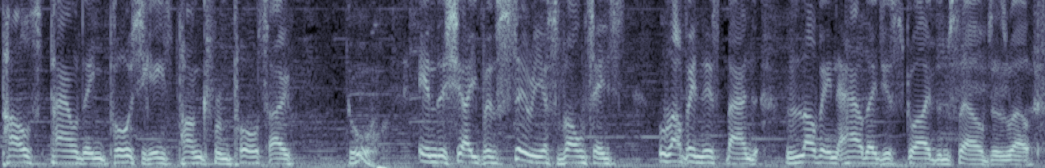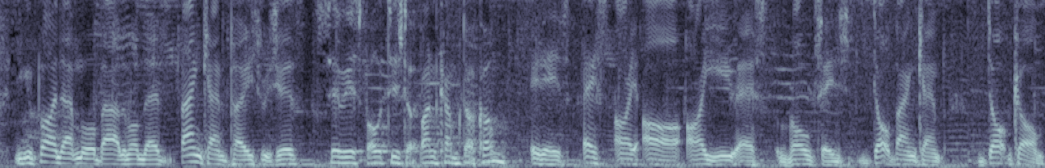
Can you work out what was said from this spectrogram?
pulse pounding Portuguese punk from Porto ooh. in the shape of Sirius Voltage. Loving this band, loving how they describe themselves as well. You can find out more about them on their Bandcamp page, which is SiriusVoltage.bandcamp.com. it is S I R I U S voltage.bandcamp.com.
